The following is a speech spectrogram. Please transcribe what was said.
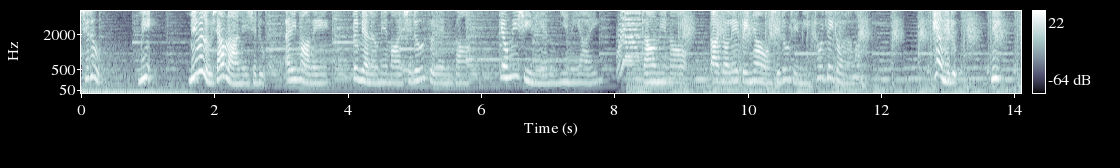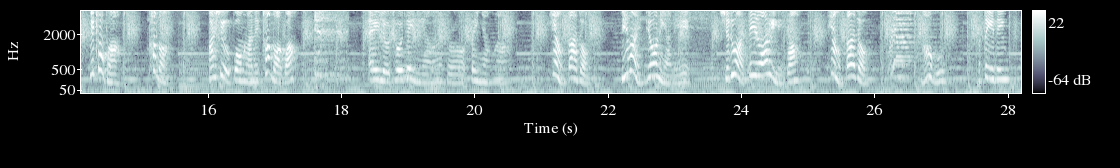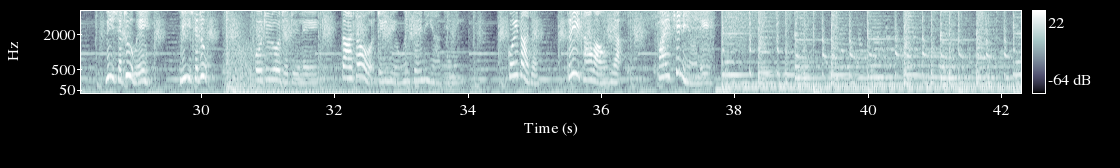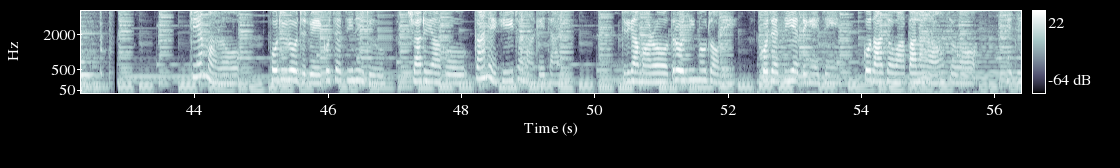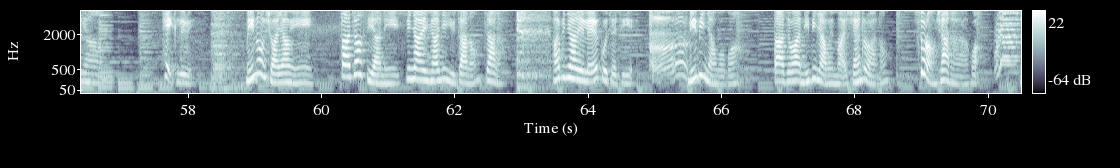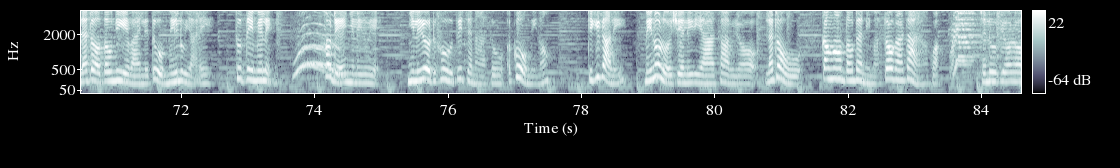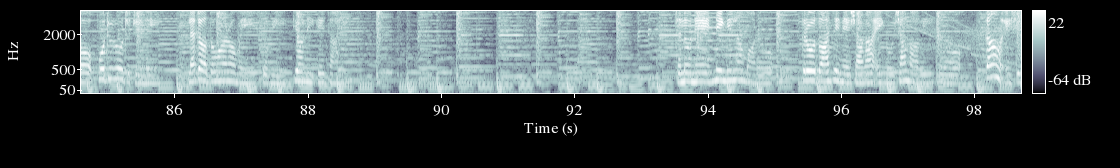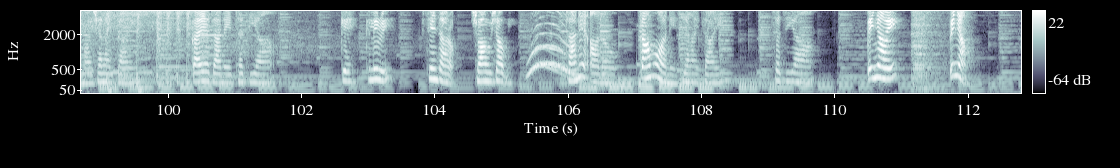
ရတုမင်းမင်းဘယ်လိုရောက်လာလဲရတုအဲ့ဒီမှာပဲသူ့မျက်လုံးထဲမှာရတုဆိုတဲ့လူကပြုံးမိရှိနေရလို့မြင်နေရတယ်။ဒါအောင်မြင်တော့တာကျော်လေးပိညာအောင်ရတုထင်ပြီးထိုးကြိတ်တော့လာပါ။ဟဲ့ရတုမင်းမင်းထွက်သွားထွက်သွားမရှိကိုပေါ်မလာနဲ့ထွက်သွားကွာ။အဲ့လိုထိုးကြိတ်နေရဆိုတော့ပိညာကဟဲ့အောင်တာကျော်မင်းမရင်ပြောနေရလေရတုကတေသွားပြီလေကွာဟဲ့အောင်တာကျော်မဟုတ်ဘူးမသေးသေးဘူးမင်းရတုပဲ မင်းရတုပိုတူတို့တွေလည်းတာကြောကိုအတင်းတွေဝင်ဆွဲနေရပြန်တယ်။ကိုကြီးတာကြောသတိထားပါဦးဗျ။ဘာဖြစ်နေရလဲ။တင်းမှာတော့ပိုတူတို့တွေကိုချက်ကြီးနဲ့တူရွာတွေကကိုကားနဲ့ခီးထွက်လာခဲ့ကြတယ်။ဒီကမှာတော့သူတို့ကြီးမဟုတ်တော့ပဲကိုချက်ကြီးရဲ့တငယ်ချင်းကိုသားကျော်ပါပါလာတာဆိုတော့ချက်ကြီးကဟဲ့ကလေးတွေ မင်းတို့ရွာရောက်ရင်တာကြောက်စီရနေပညာတွေအများကြီးယူကြနော်ကြားလားဘာပညာတွေလဲကိုချက်ကြီးနီးပညာပေါ့ကွာတာကြောကနီးပညာပိုင်းမှာအရန်တော်တာနော်စွတ်အောင်ရတာလားကွာလက်တော်သုံးနည်းရဲ့ပိုင်းလေသူ့ကိုမေးလို့ရတယ်သူတင်မင်းလိမ့်မယ်ဟုတ်တယ်ညီလေးတို့ရဲ့ညီလေးတို့တခုသိကျင်တာဆိုအကို့အမေနော်ဒီကိကလေမင်းတို့လိုအရွယ်လေးတွေကစပြီးတော့လက်တော်ကိုကောင်းကောင်းသုံးတတ်နေမှာတော်ကားကြတာကွာဒီလိုပြောတော့ဖိုးတူတို့တွင်လေးလက်တော်သုံးရတော့မယ်ဆိုပြီးပြောနေခဲ့ကြတယ် ဒီလိုနဲ့နှင်ခင်းလောက်မှာတော့သူတို့သွားချိန်နဲ့ရွာကအိမ်ကိုရောက်လာပြီဆိုတော့ကောင်းအောင်အိမ်ရှိမှရက်လိုက်ကြတယ်။ကားရတာနဲ့ချက်ကြီးကကဲကလေးတွေဆင်းကြတော့ရွာကိုရောက်ပြီ။ဒါနဲ့အားလုံးကောင်းပေါ်ကနေဆင်းလိုက်ကြတယ်။ချက်ကြီးကပညာဝေးပညာ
